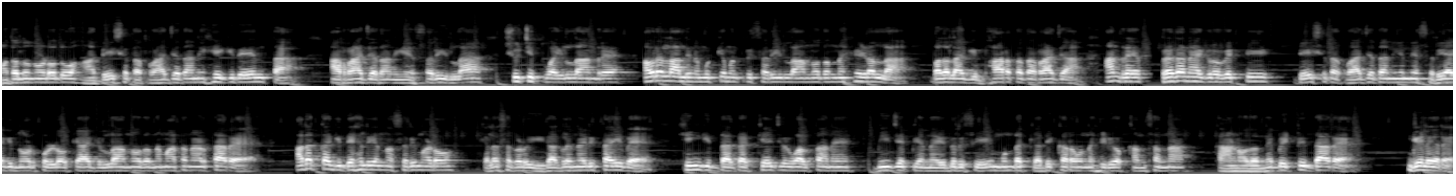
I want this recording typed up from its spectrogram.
ಮೊದಲು ನೋಡೋದು ಆ ದೇಶದ ರಾಜಧಾನಿ ಹೇಗಿದೆ ಅಂತ. ಆ ರಾಜಧಾನಿಯೇ ಸರಿ ಇಲ್ಲ, ಶುಚಿತ್ವ ಇಲ್ಲ ಅಂದರೆ ಅವರೆಲ್ಲ ಅಲ್ಲಿನ ಮುಖ್ಯಮಂತ್ರಿ ಸರಿ ಇಲ್ಲ ಅನ್ನೋದನ್ನು ಹೇಳಲ್ಲ. ಬದಲಾಗಿ ಭಾರತದ ರಾಜ ಅಂದರೆ ಪ್ರಧಾನಿ ಆಗಿರೋ ವ್ಯಕ್ತಿ ದೇಶದ ರಾಜಧಾನಿಯನ್ನೇ ಸರಿಯಾಗಿ ನೋಡ್ಕೊಳ್ಳೋಕೆ ಆಗಿಲ್ಲ ಅನ್ನೋದನ್ನು ಮಾತನಾಡ್ತಾರೆ. ಅದಕ್ಕಾಗಿ ದೆಹಲಿಯನ್ನು ಸರಿ ಮಾಡೋ ಕೆಲಸಗಳು ಈಗಾಗಲೇ ನಡೀತಾ ಇವೆ. ಹೀಗಿದ್ದಾಗ ಕೇಜ್ರಿವಾಲ್ ತಾನೇ ಬಿ ಜೆ ಪಿಯನ್ನು ಎದುರಿಸಿ ಮುಂದಕ್ಕೆ ಅಧಿಕಾರವನ್ನು ಹಿಡಿಯೋ ಕನಸನ್ನು ಕಾಣೋದನ್ನೇ ಬಿಟ್ಟಿದ್ದಾರೆ. ಗೆಳೆಯರೆ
